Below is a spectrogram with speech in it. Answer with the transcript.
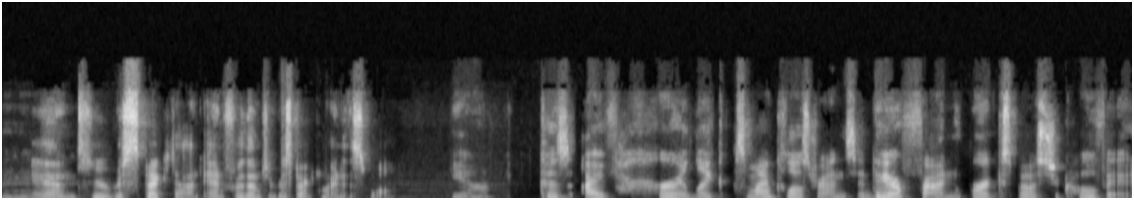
mm-hmm. and to respect that and for them to respect mine as well yeah because i've heard like some of my close friends their friend were exposed to covid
